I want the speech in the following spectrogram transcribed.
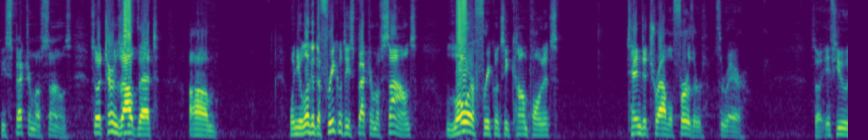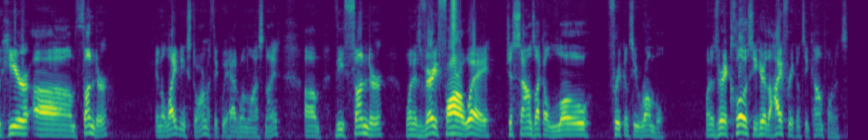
the spectrum of sounds. So, it turns out that um, when you look at the frequency spectrum of sounds, lower frequency components tend to travel further through air. So, if you hear um, thunder in a lightning storm, I think we had one last night, um, the thunder when it's very far away just sounds like a low frequency rumble. When it's very close you hear the high frequency components.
